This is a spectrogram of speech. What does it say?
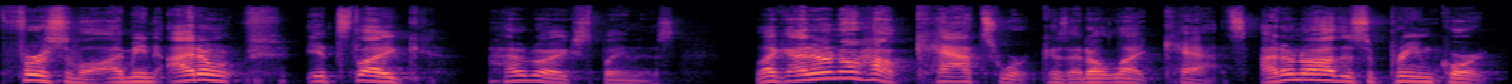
first of all, I mean, I don't it's like how do I explain this? Like I don't know how cats work because I don't like cats. I don't know how the Supreme Court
